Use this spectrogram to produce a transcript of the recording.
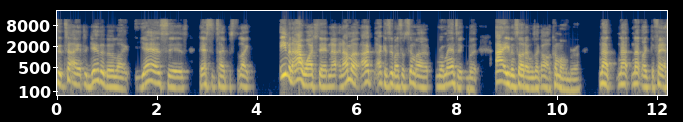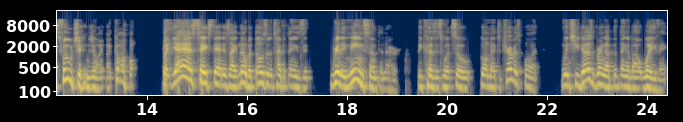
to tie it together though, like Yas says, that's the type of like. Even I watched that, and, I, and I'm a I, I consider myself semi romantic, but I even saw that and was like, oh come on, bro, not not not like the fast food chicken joint, like come on. But Yas takes that as like, no, but those are the type of things that really mean something to her because it's what. So going back to Trevor's point, when she does bring up the thing about waving,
